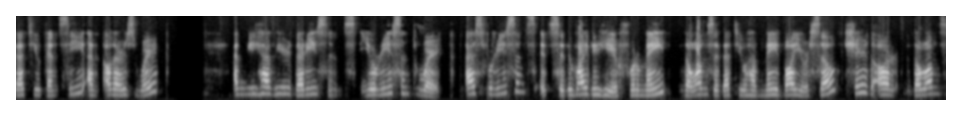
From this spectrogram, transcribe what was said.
that you can see and others' work. And we have here the recents, your recent work. As for recents, it's divided here for made, the ones that you have made by yourself. Shared are the ones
